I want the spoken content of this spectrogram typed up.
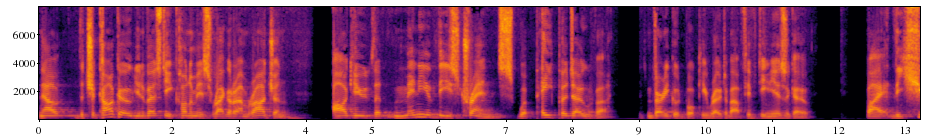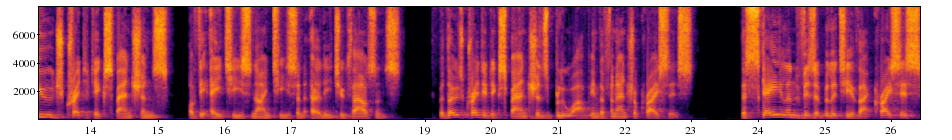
Now, the Chicago University economist Raghuram Rajan argued that many of these trends were papered over. It's a very good book he wrote about 15 years ago by the huge credit expansions of the 80s, 90s, and early 2000s. But those credit expansions blew up in the financial crisis. The scale and visibility of that crisis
